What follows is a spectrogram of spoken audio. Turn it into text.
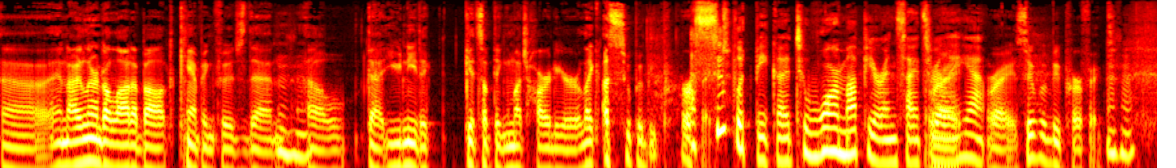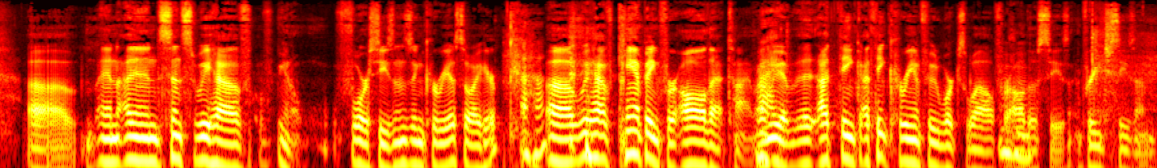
Uh, and I learned a lot about camping foods then. Mm-hmm. Uh, that you need to get something much heartier, like a soup would be perfect. A soup would be good to warm up your insides, really. Right, Yeah. Mm-hmm. Right. Soup would be perfect. Uh, and and since we have you know four seasons in Korea, so I hear. uh we have camping for all that time. We Uh-huh. Have, I think I think Korean food works well for Mm-hmm. all those seasons for each season.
